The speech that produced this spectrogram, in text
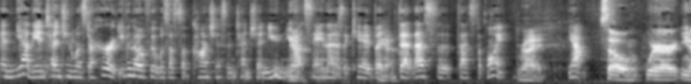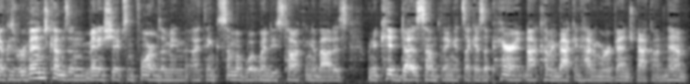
And yeah, the intention was to hurt, even though if it was a subconscious intention. You, you're Yeah. not saying that as a kid, but Yeah. that that's the that's the point. Right. Yeah. So where you know, because revenge comes in many shapes and forms. I mean, I think some of what Wendy's talking about is when your kid does something, it's like as a parent not coming back and having revenge back on them.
